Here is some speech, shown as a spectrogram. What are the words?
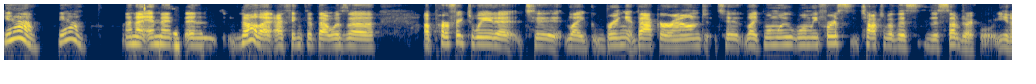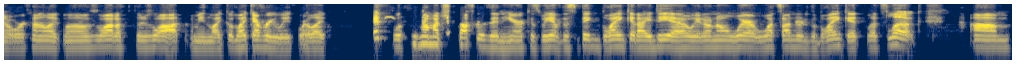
Yeah, yeah, and I and I and no, I think that that was a a perfect way to to like bring it back around to like when we when we first talked about this this subject you know we're kind of like well there's a lot of there's a lot. I mean like like every week we're like we'll see how much stuff is in here because we have this big blanket idea. We don't know where what's under the blanket. Let's look. Um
